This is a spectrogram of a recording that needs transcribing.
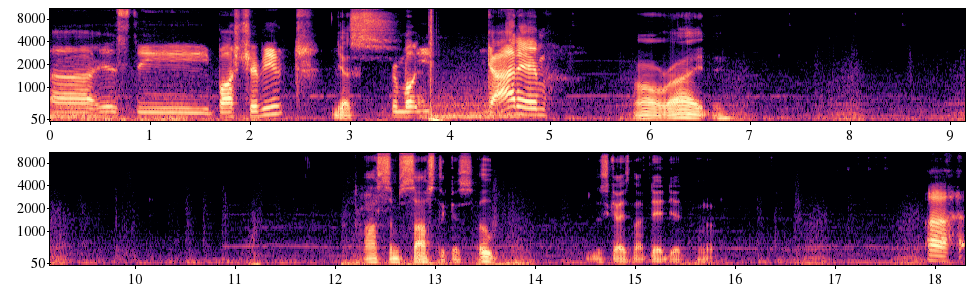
Uh, is the boss tribute Yes. remote? You got him. All right. Awesome Sosticus. Oh, this guy's not dead yet. Up. Uh,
